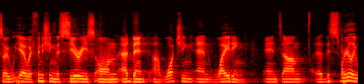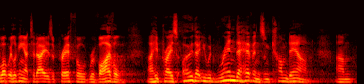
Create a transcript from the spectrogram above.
So, yeah, we're finishing this series on Advent, uh, watching and waiting. And um, uh, this really, what we're looking at today is a prayer for revival. Uh, he prays, Oh, that you would rend the heavens and come down. Um,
